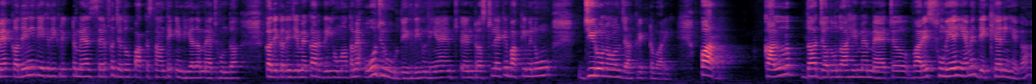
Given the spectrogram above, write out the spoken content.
ਮੈਂ ਕਦੇ ਨਹੀਂ ਦੇਖਦੀ ਕ੍ਰਿਕਟ, ਮੈਂ ਸਿਰਫ ਜਦੋਂ ਪਾਕਿਸਤਾਨ ਤੇ ਇੰਡੀਆ ਦਾ ਮੈਚ ਹੁੰਦਾ, ਕਦੇ-ਕਦੇ ਜੇ ਮੈਂ ਘਰ ਗਈ ਹੋਵਾਂ ਤਾਂ ਮੈਂ ਉਹ ਜ਼ਰੂਰ ਦੇਖਦੀ ਹੁੰਨੀ ਆ ਇੰਟਰਸਟ ਲੈ ਕੇ। ਬਾਕੀ ਮੈਨੂੰ ਜ਼ੀਰੋ ਨੌਲੇਜ ਆ ਕ੍ਰਿਕਟ ਬਾਰੇ। ਪਰ ਕੱਲ ਦਾ ਜਦੋਂ ਦਾ ਇਹ ਮੈਂ ਮੈਚ ਬਾਰੇ ਸੁਣਿਆ ਹੀ ਹੈ ਮੈਂ ਦੇਖਿਆ ਨਹੀਂ ਹੈਗਾ।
